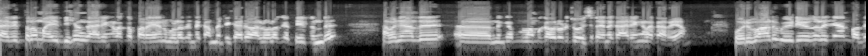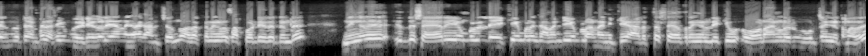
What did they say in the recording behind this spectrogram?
ചരിത്രവും ഐതിഹ്യവും കാര്യങ്ങളൊക്കെ പറയാനുള്ള ഇതിന്റെ കമ്മിറ്റിക്കാരും ആളുകളൊക്കെ എത്തിയിട്ടുണ്ട്. അപ്പൊ ഞാൻ അത് നിങ്ങൾക്ക് നമുക്ക് അവരോട് ചോദിച്ചിട്ട് അതിന്റെ കാര്യങ്ങളൊക്കെ അറിയാം. ഒരുപാട് വീഡിയോകൾ ഞാൻ പതിരുന്നൂറ്റി അമ്പതിലധികം വീഡിയോകൾ ഞാൻ നിങ്ങളെ കാണിച്ചു തന്നു. അതൊക്കെ നിങ്ങൾ സപ്പോർട്ട് ചെയ്തിട്ടുണ്ട്. നിങ്ങൾ ഇത് ഷെയർ ചെയ്യുമ്പോഴും ലൈക്ക് ചെയ്യുമ്പോഴും കമന്റ് ചെയ്യുമ്പോഴാണ് എനിക്ക് അടുത്ത ക്ഷേത്രങ്ങളിലേക്ക് ഓടാനുള്ള ഒരു ഊർജം കിട്ടുന്നത്.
